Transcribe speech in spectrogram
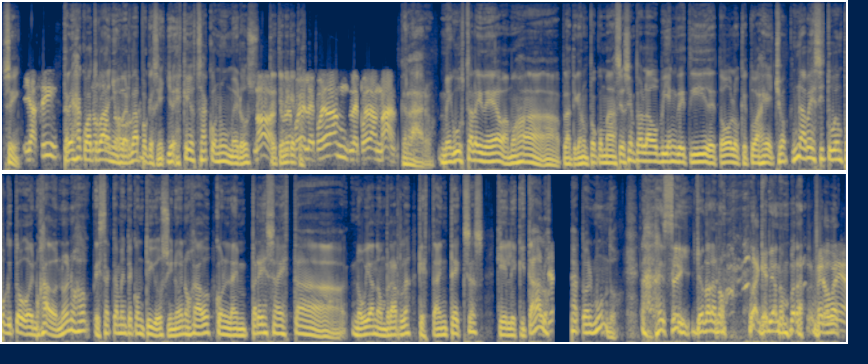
Sí. Y así, Tres a cuatro Nosotros- años, ¿verdad? Porque si, yo- es que yo saco números no, que tiene le, que puede, le, puede dar, le puede dar más. Claro. Me gusta la idea, vamos a, a platicar un poco más. Yo siempre he hablado bien de ti, de todo lo que tú has hecho. Una vez sí estuve un poquito enojado, no enojado exactamente contigo, sino enojado con la empresa esta, no voy a nombrarla, que está en Texas, que le quitaba los a todo el mundo. sí, yo no la, no, la quería nombrar, pero Yo bueno, me-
